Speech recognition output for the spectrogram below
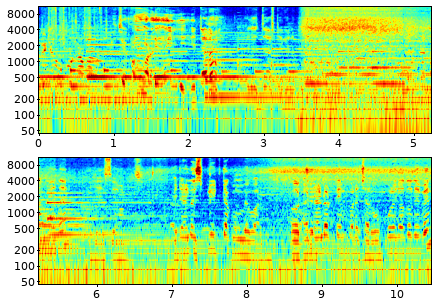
এটা উপর না আমার নিচে কম করে এই যে এটা না এই যে জাস্ট এখানে push করতে হবে। ভলিউমটা নামিয়ে দেন এই যে এসি অন হচ্ছে। এটা হলো স্পিডটা কমবে পারবে আচ্ছা। এটা হলো টেম্পারেচার উপরে যত দেবেন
